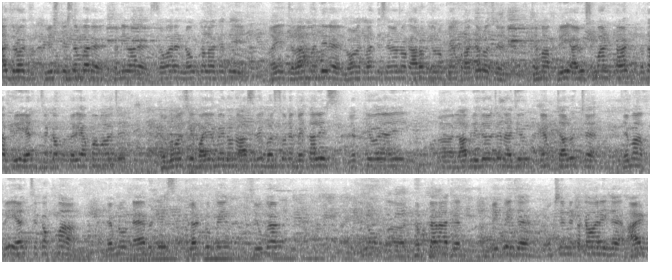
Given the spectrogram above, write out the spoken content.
આજ રોજ વીસ ડિસેમ્બરે શનિવારે સવારે નવ કલાકેથી અહીં જલામ મંદિરે લોહાણા ક્રાંતિ સેનાનો આરોગ્યનો કેમ્પ રાખેલો છે, જેમાં ફ્રી આયુષ્માન કાર્ડ તથા ફ્રી હેલ્થ ચેકઅપ કરી આપવામાં આવે છે. રઘુવંશી ભાઈઓ બહેનોનો આશરે બસો ને બેતાલીસ વ્યક્તિઓએ અહીં લાભ લીધેલો છે અને હજી કેમ્પ ચાલુ જ છે, જેમાં ફ્રી હેલ્થ ચેકઅપમાં તેમનું ડાયાબિટીસ, બ્લડ ગ્રુપિંગ શુગર ધબકારા છે બીપી છે, ઓક્સિજનની ટકાવારી છે, હાર્ટ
